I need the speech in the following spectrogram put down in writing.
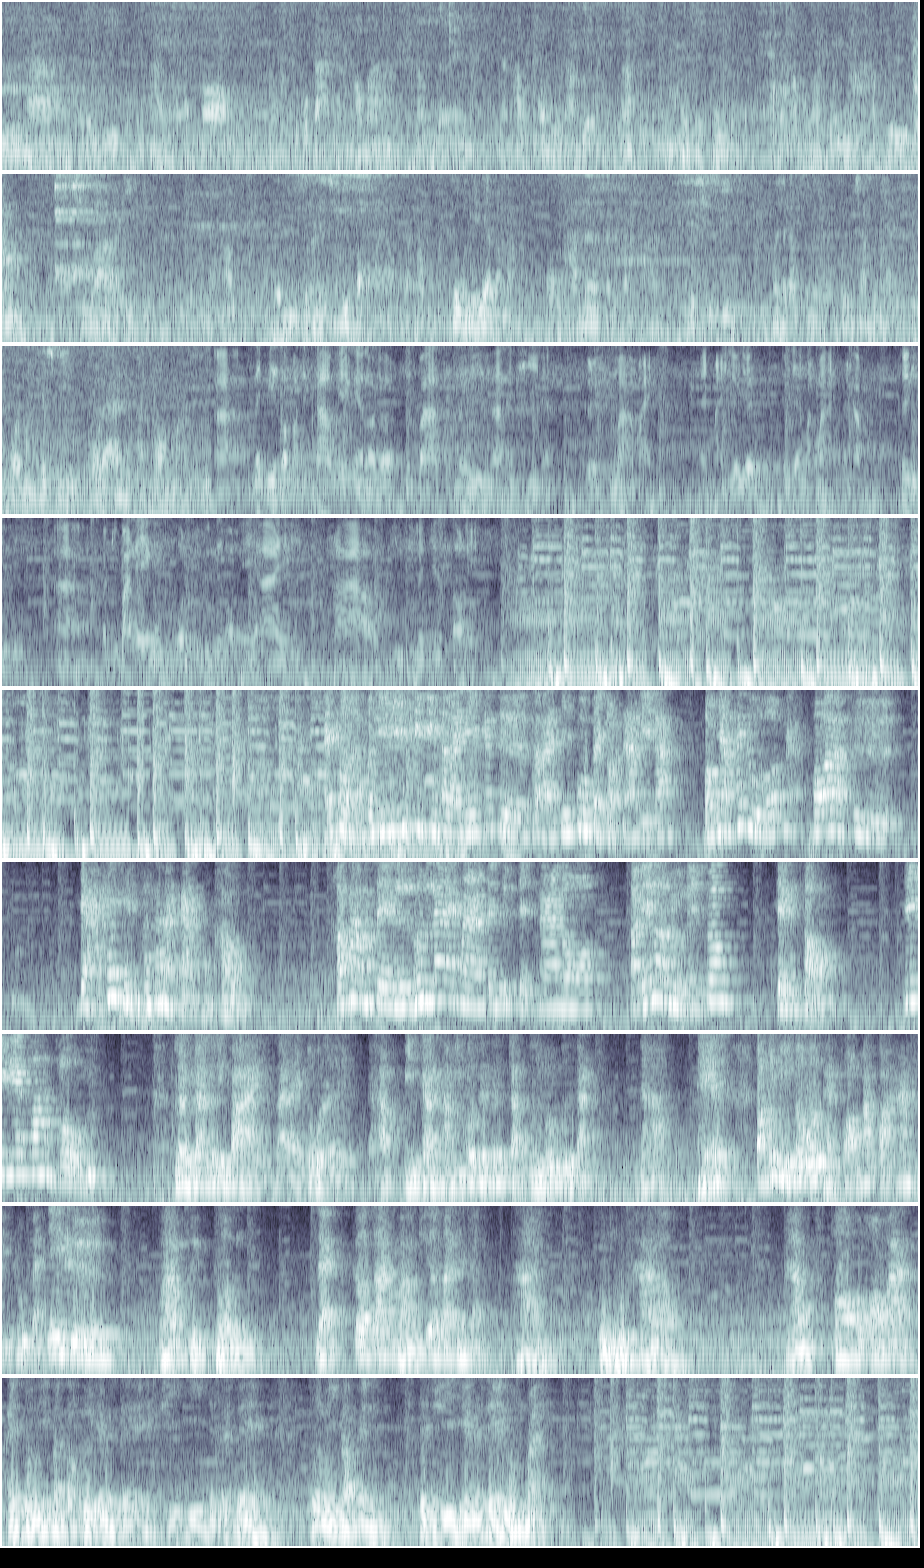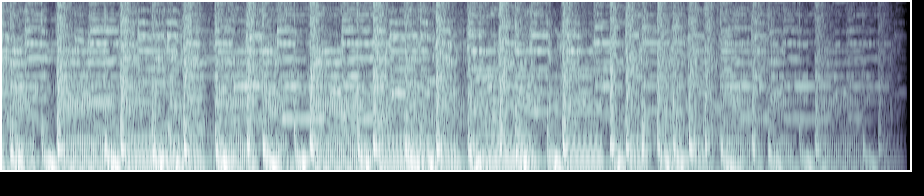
วันนี้ทาง AMD ประเทศไทยนะครับก็ถือโอกาสเข้ามานำเสนอนะครับข้อมูลอัปเดตล่าสุดของ processor ของเราของเราตัวนี้นะครับคือเป็นชื่อว่า e p i x นะครับเป็น generation ที่สองแล้วนะครับคือวันนี้เนี่ยเรามา partner กันกับทาง HPE ก็จะนำเสนอ solution ตัวนี้บน HPE o l a n แพลตฟอร์มใหม่ในปี 2019 เองเนี่ยเราจะเห็นว่าเทคโนโลยีด้านไอทีเนี่ยเกิดขึ้นมาใหม่ใหม่ๆเยอะๆเยอะแยะมากมายนะครับซึ่ง ปัจจุบันเองเนี่ยทุกคนพูดถึงเรื่องของ AI Cloud Intelligent Storage ในส่วนเมื่อกี้นี้จริงๆสไลด์นี้ก็คือสไลด์ที่พูดไปก่อนหน้านี้นะผมอยากให้ดูรถเนี่ยเพราะว่าคืออยากให้เห็นพัฒนาการของเขาเขาทำเจนรุ่นแรกมาเป็น 17 นาโน ตอนนี้เราอยู่ในช่วงเจน 2 ที่เรียกว่าโลม เรามีการ c e r t i f y หลาย ๆ ตัวเลยนะครับ มีการทำ ecosystem จับมือร่วมมือกันนะครับเทสตอนนี้มี server แพลตฟอร์มมากกว่า 50 รูปแบบ นี่คือความอึดทน และก็สร้างความเชื่อมั่นให้กับทางกลุ่มลูกค้าเรานะครับ พอเขามองว่าไอ้ตัวนี้มันก็คือ MSA HPE MSA ตัวนี้ก็เป็น HPE MSA รุ่นใหม่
